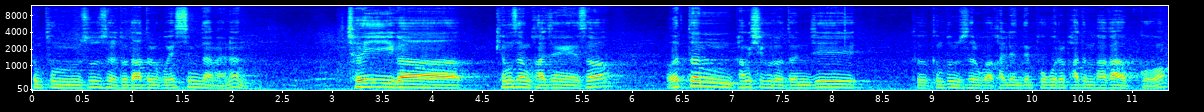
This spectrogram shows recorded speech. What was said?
금품 수수를 다들고 했습니다만은 저희가 경선 과정에서 어떤 방식으로든지 그 금품 수설과 관련된 보고를 받은 바가 없고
